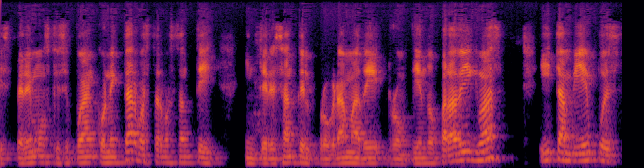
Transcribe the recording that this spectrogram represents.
esperemos que se puedan conectar. Va a estar bastante interesante el programa de Rompiendo Paradigmas. Y también, pues,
